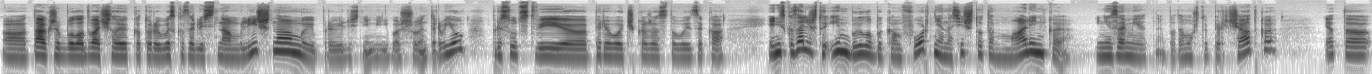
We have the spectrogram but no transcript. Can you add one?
А, также было два человека, которые высказались нам лично. Мы провели с ними небольшое интервью в присутствии э, переводчика жестового языка. И они сказали, что им было бы комфортнее носить что-то маленькое и незаметное, потому что перчатка — это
